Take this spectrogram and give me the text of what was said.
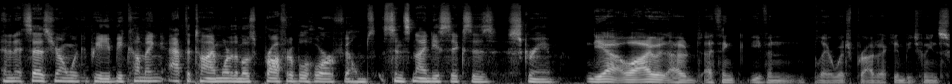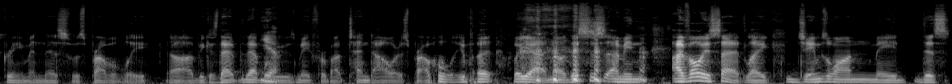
And then it says here on Wikipedia, becoming at the time one of the most profitable horror films since 96's Scream. Yeah, well, I would, I would, I think even Blair Witch Project in between Scream and this was probably uh, because that that movie yeah. was made for about ten dollars probably, but but yeah, no, this is. I mean, I've always said like James Wan made this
